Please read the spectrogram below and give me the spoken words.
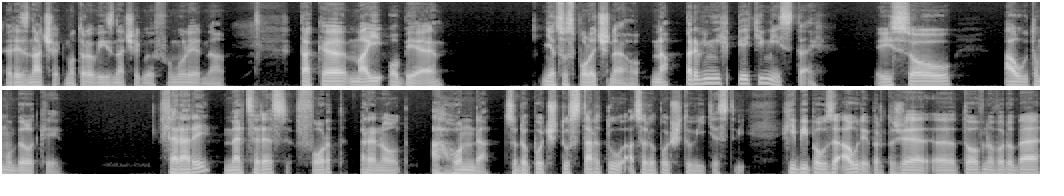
tedy značek, motorových značek ve Formuli 1, tak eh, mají obě něco společného. Na prvních pěti místech jsou automobilky Ferrari, Mercedes, Ford, Renault a Honda, co do počtu startů a co do počtu vítězství. Chybí pouze Audi, protože eh, to v novodobé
